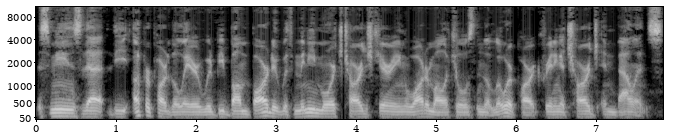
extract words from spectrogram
This means that the upper part of the layer would be bombarded with many more charge carrying water molecules than the lower part, creating a charge imbalance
